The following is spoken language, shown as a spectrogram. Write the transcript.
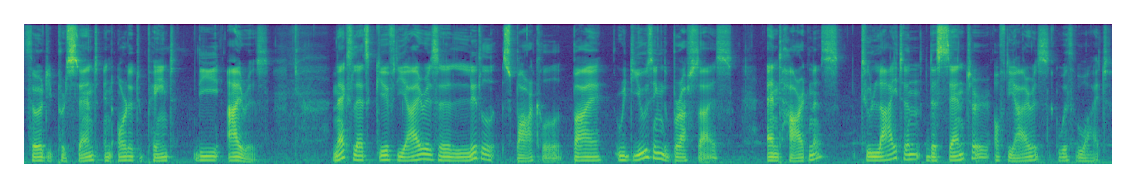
30% in order to paint the iris. Next, let's give the iris a little sparkle by reducing the brush size and hardness to lighten the center of the iris with white.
